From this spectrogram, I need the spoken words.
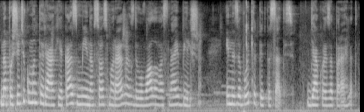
Напишіть у коментарях, яка зміна в соцмережах здивувала вас найбільше. І не забудьте підписатися. Дякую за перегляд.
